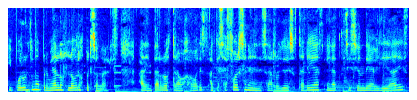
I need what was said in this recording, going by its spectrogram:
Y por último, premiar los logros personales alentar a los trabajadores a que se esfuercen en el desarrollo de sus tareas, en la adquisición de habilidades.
